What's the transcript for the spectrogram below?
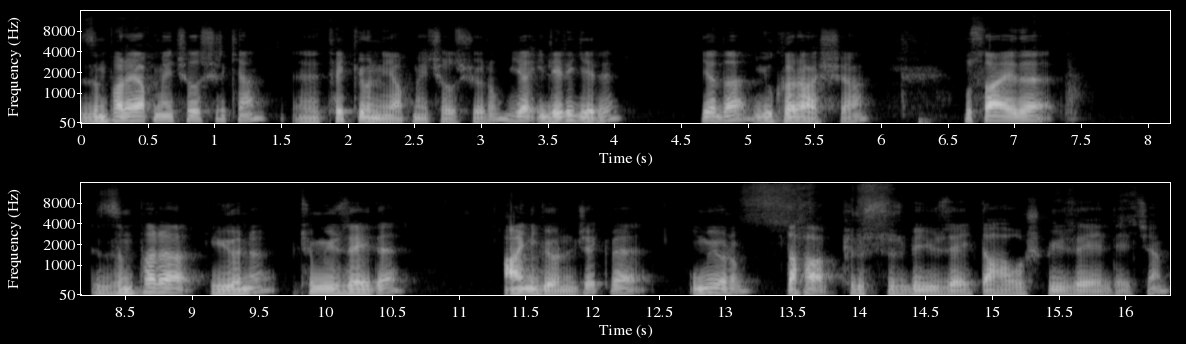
Zımpara yapmaya çalışırken e, tek yönlü yapmaya çalışıyorum. Ya ileri geri ya da yukarı aşağı. Bu sayede zımpara yönü tüm yüzeyde aynı görünecek ve umuyorum daha pürüzsüz bir yüzey, daha hoş bir yüzey elde edeceğim.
